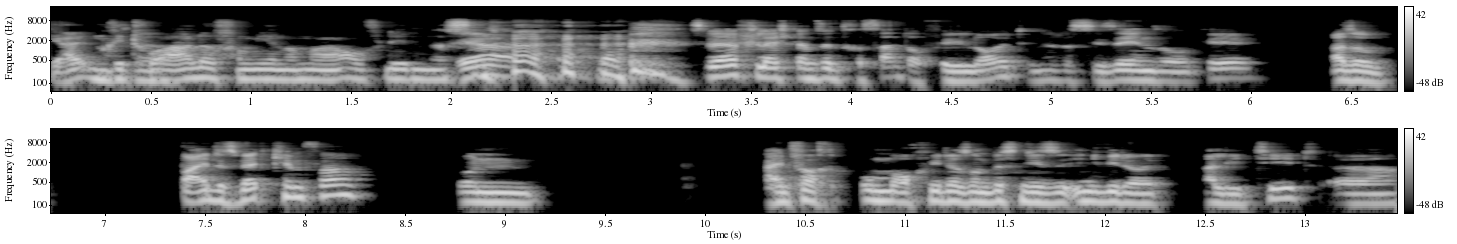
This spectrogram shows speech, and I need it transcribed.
Die alten Rituale von mir nochmal aufleben lassen. Ja. Es wäre vielleicht ganz interessant auch für die Leute, ne, dass sie sehen, so, okay, also beides Wettkämpfer und einfach, um auch wieder so ein bisschen diese Individualität äh,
